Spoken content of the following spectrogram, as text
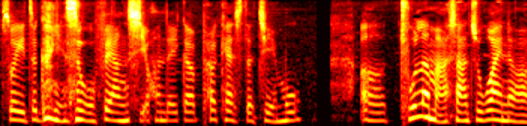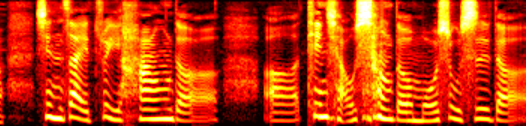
所以这个也是我非常喜欢的一个 podcast 的节目。呃，除了玛莎之外呢，现在最夯的。呃，天桥上的魔术师的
